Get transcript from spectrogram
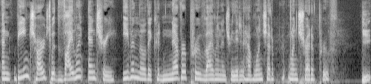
And being charged with violent entry, even though they could never prove violent entry, they didn't have one shred of, one shred of proof. You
